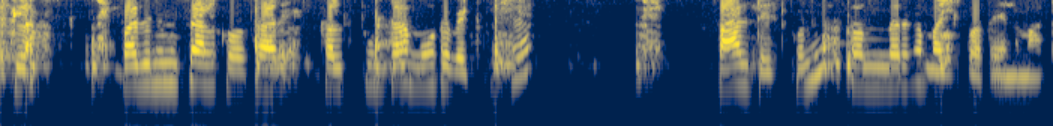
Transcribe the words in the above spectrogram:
ఇట్లా పది నిమిషాలకు ఒకసారి కలుపుకుంటా మూత పెట్టుకుంటే సాల్ట్ వేసుకొని తొందరగా మగ్గిపోతాయి అన్నమాట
